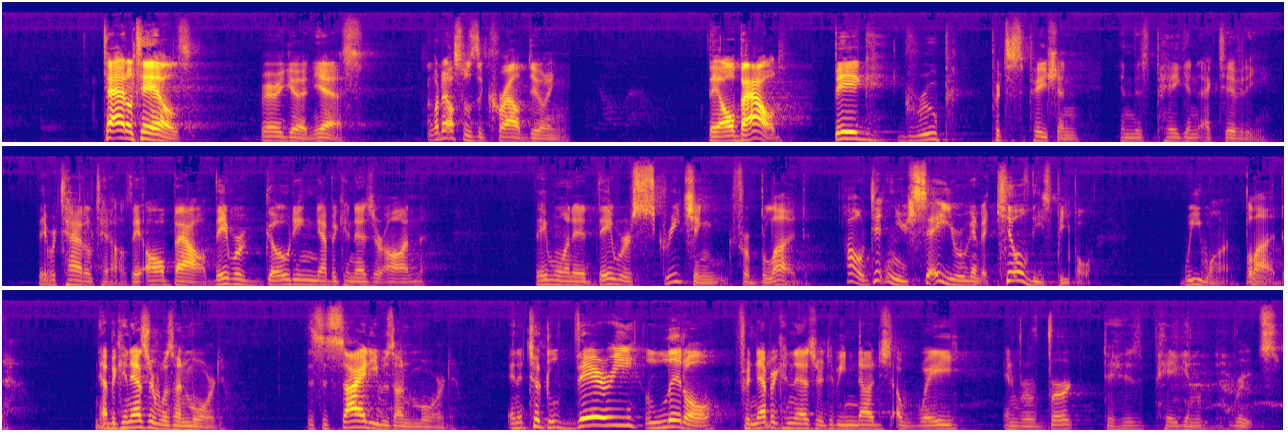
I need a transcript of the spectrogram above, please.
Tattletales. Very good, yes. What else was the crowd doing? They all bowed. Big group participation in this pagan activity. They were tattletales. They all bowed. They were goading Nebuchadnezzar on. They wanted, they were screeching for blood. Oh, didn't you say you were going to kill these people? We want blood. Nebuchadnezzar was unmoored. The society was unmoored. And it took very little for Nebuchadnezzar to be nudged away and revert to his pagan roots.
